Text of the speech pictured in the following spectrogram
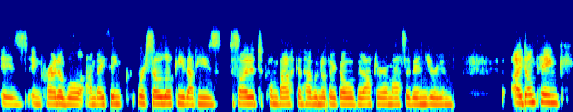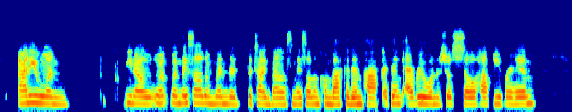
is incredible. And I think we're so lucky that he's decided to come back and have another go of it after a massive injury. And I don't think anyone, you know, when, when they saw them win the, the tag belts and they saw them come back at Impact, I think everyone was just so happy for him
